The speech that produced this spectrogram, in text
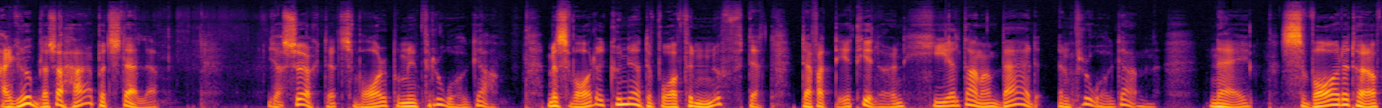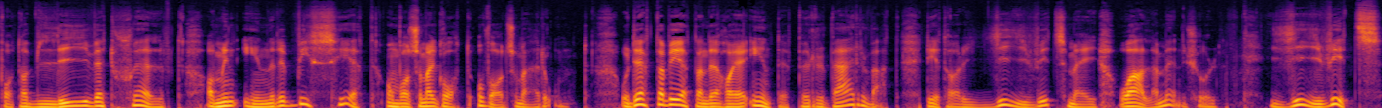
Han grubblar så här på ett ställe. Jag sökte ett svar på min fråga. Men svaret kunde jag inte få av förnuftet därför att det tillhör en helt annan värld än frågan. Nej, svaret har jag fått av livet självt, av min inre visshet om vad som är gott och vad som är ont. Och detta vetande har jag inte förvärvat, det har givits mig och alla människor. Givits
